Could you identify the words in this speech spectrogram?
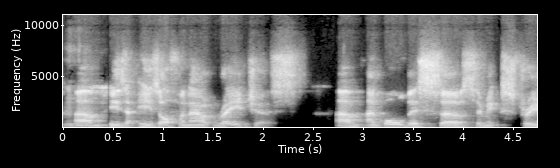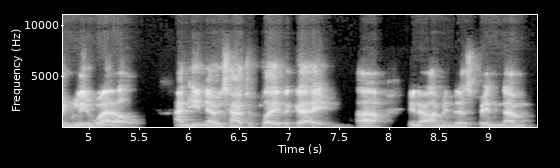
mm-hmm. um, he's he's often outrageous, um, and all this serves him extremely well. And he knows how to play the game. Uh, you know, I mean, there's been um,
